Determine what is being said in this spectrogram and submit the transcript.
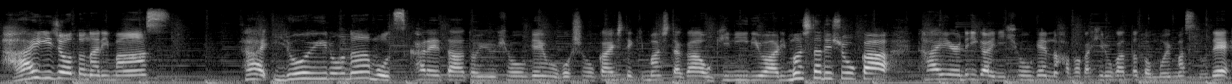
はい以上となりますさあいろいろなもう疲れたという表現をご紹介してきましたがお気に入りはありましたでしょうか？tired 以外に表現の幅が広がったと思いますので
